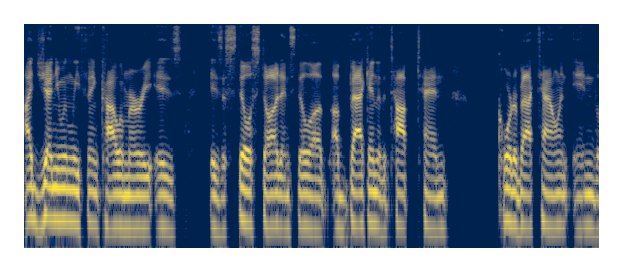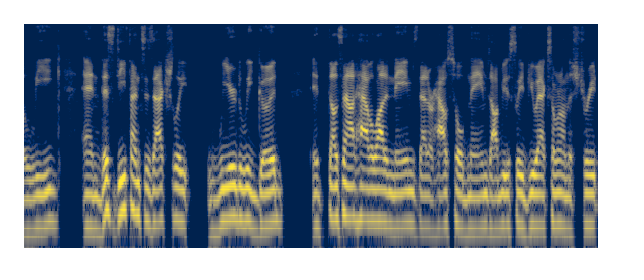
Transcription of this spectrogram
I genuinely think Kyler Murray is is a, still a stud and still a, a back end of the top ten quarterback talent in the league. And this defense is actually weirdly good. It does not have a lot of names that are household names. Obviously, if you ask someone on the street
